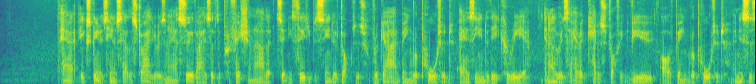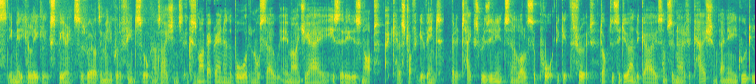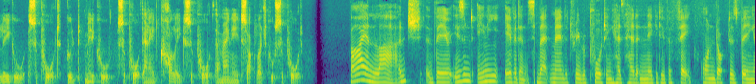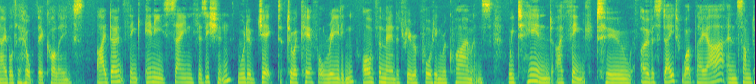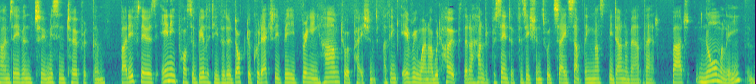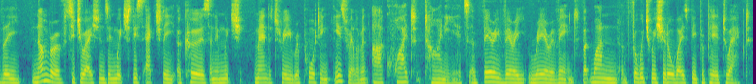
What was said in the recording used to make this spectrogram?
our experience here in South Australia is in our surveys of the profession are that certainly 30% of doctors regard being reported as the end of their career. In other words, they have a catastrophic view of being reported. And this is the medical legal experience as well as the medical defence organisations. Because my background in the board and also MIGA is that it is not a catastrophic event, but it takes resilience and a lot of support to get through it. Doctors who do undergo some sort of notification, they need good legal support, good medical support, they need colleague support, they may need psychological support. By and large, there isn't any evidence that mandatory reporting has had a negative effect on doctors being able to help their colleagues. I don't think any sane physician would object to a careful reading of the mandatory reporting requirements. We tend, I think, to overstate what they are and sometimes even to misinterpret them. But if there's any possibility that a doctor could actually be bringing harm to a patient, I think everyone, I would hope that 100% of physicians would say something must be done about that. But normally, the number of situations in which this actually occurs and in which mandatory reporting is relevant are quite tiny. It's a very, very rare event, but one for which we should always be prepared to act.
